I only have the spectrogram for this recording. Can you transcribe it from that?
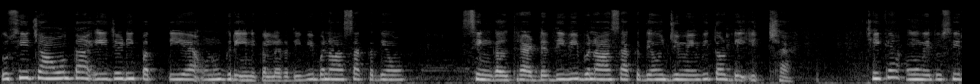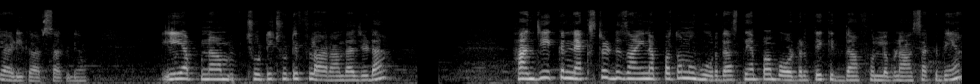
ਤੁਸੀਂ ਚਾਹੋ ਤਾਂ ਇਹ ਜਿਹੜੀ ਪੱਤੀ ਹੈ, ਉਹਨੂੰ ਗ੍ਰੀਨ ਕਲਰ ਦੀ ਵੀ ਬਣਾ ਸਕਦੇ ਹੋ ਸਿੰਗਲ ਥ੍ਰੈਡ ਦੀ ਵੀ ਬਣਾ ਸਕਦੇ ਹੋ, ਜਿਵੇਂ ਵੀ ਤੁਹਾਡੀ ਇੱਛਾ ਹੈ। ਠੀਕ ਹੈ? ਉਵੇਂ ਤੁਸੀਂ ਰੈਡੀ ਕਰ ਸਕਦੇ ਹੋ। ਇਹ ਆਪਣਾ ਛੋਟੇ ਛੋਟੇ ਫਲਾਰਾਂ ਦਾ ਜਿਹੜਾ ਹਾਂਜੀ, ਇੱਕ ਨੈਕਸਟ ਡਿਜ਼ਾਈਨ ਆਪਾਂ ਤੁਹਾਨੂੰ ਹੋਰ ਦੱਸਦੇ ਹਾਂ, ਆਪਾਂ ਬਾਰਡਰ ਤੇ ਕਿੱਦਾਂ ਫੁੱਲ ਬਣਾ ਸਕਦੇ ਆ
